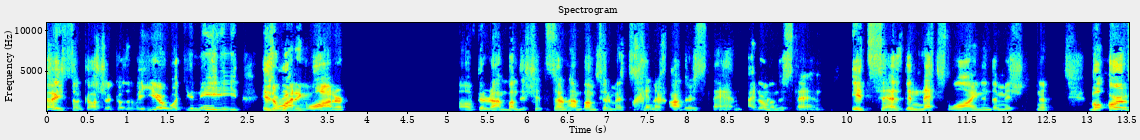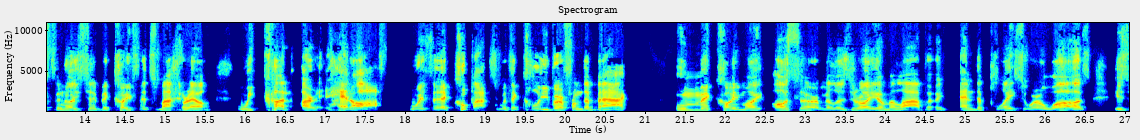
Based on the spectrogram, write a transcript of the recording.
Ason kosher, because over here, what you need is running water. of the Rambam, the shit is a Rambam, so the understand. I don't understand. It says the next line in the Mishnah, we cut our head off with a kupatz, with a cleaver from the back, and the place where it was is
